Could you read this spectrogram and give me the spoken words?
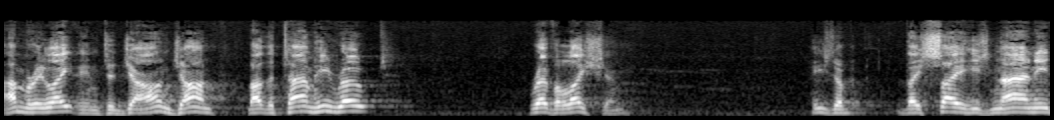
I'm relating to John. John by the time he wrote Revelation, he's a, they say he's 90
